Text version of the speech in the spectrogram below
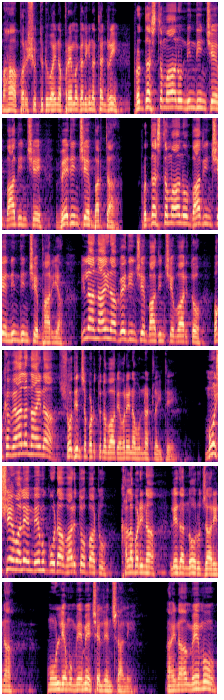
మహాపరిశుద్ధుడు అయిన ప్రేమ కలిగిన తండ్రి ప్రొద్దస్తమాను నిందించే బాధించే వేధించే భర్త ప్రొద్దస్తమాను బాధించే నిందించే భార్య ఇలా నాయన వేధించే బాధించే వారితో ఒకవేళ నాయన శోధించబడుతున్న వారు ఎవరైనా ఉన్నట్లయితే మోషే వలె మేము కూడా వారితో పాటు కలబడిన లేదా నోరు జారిన మూల్యము మేమే చెల్లించాలి. నాయన మేము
